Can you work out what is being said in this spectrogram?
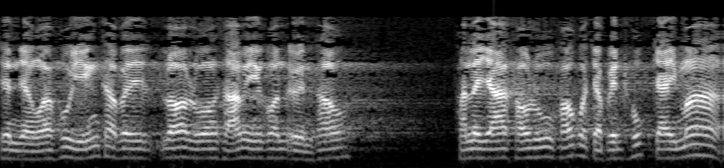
เช่นอย่างว่าผู้หญิงถ้าไปล้อลวงสามีคนอื่นเขาภรรยาเขารู้เขาก็จะเป็นทุกข์ใจมาก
